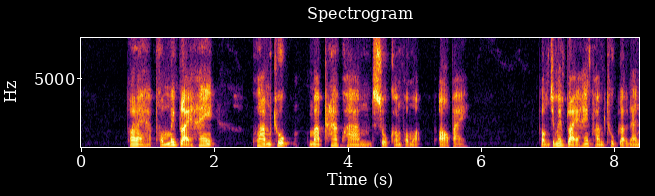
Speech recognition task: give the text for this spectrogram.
ๆ เพราะอะไรฮะผมไม่ปล่อยให้ความทุกข์มาพรากความสุขของผมออกออกไป ผมจะไม่ปล่อยให้ความทุกข์เหล่านั้น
